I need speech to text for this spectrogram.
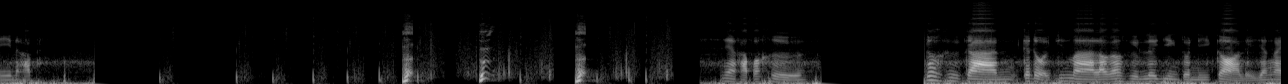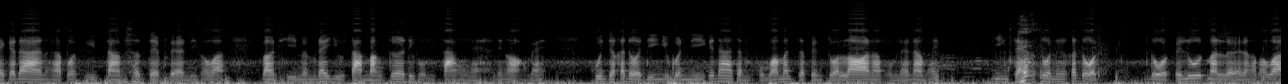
นี้นะครับเนี่ยครับก็คือ ก็คือการกระโดดขึ้นมาแล้วก็คือเลือกยิงตัวนี้ก่อนหรือยังไงก็ได้นะครับ ก็คือตามสเต็ปเลยอันนี้เพราะว่าบางทีมันไม่ได้อยู่ตามบังเกอร์ที่ผมตั้งไงนึกออกไหมคุณจะกระโดดยิงอยู่บนนี้ก็น่าจะผมว่ามันจะเป็นตัวล่อนะผมแนะนำให้ยิงแตกตัวนึงก็กระโดดโดดไปรูดมันเลยนะครับ เพราะว่า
